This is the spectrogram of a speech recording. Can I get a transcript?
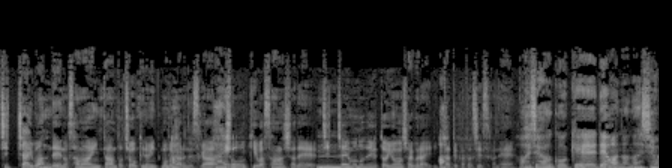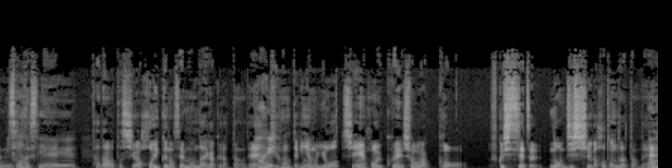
ちっちゃいワンデーのサマーインターンと長期のものがあるんですが、あはい。長期は3社でうん。ちっちゃいものでいうと4社ぐらい行ったという形ですかね。あじゃあ合計では7社見たそうですね。ただ私は保育の専門大学だったので、はい。基本的にはもう幼稚園保育園小学校福祉施設の実習がほとんどだったのであ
